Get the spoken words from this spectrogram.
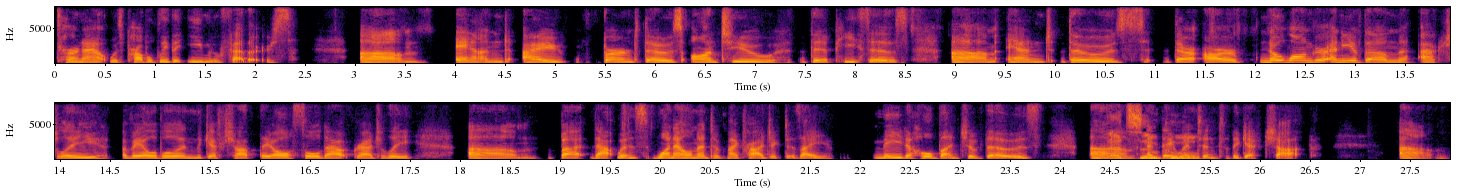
turnout was probably the emu feathers. Um, and I burned those onto the pieces. Um, and those, there are no longer any of them actually available in the gift shop. They all sold out gradually. Um, but that was one element of my project as I made a whole bunch of those. Um, so and they cool. went into the gift shop. Um,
